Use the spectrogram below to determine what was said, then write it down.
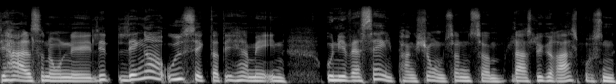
Det har altså nogle øh, lidt længere udsigter, det her med en universal pension, sådan som Lars Lykke Rasmussen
